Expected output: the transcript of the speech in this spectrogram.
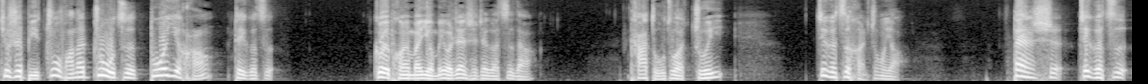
就是比住房的住字多一横这个字。各位朋友们有没有认识这个字的？它读作追，这个字很重要。但是这个字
